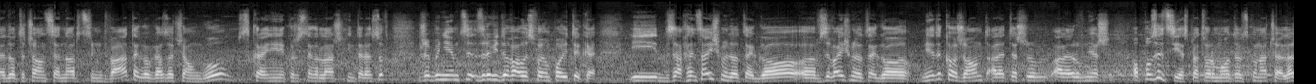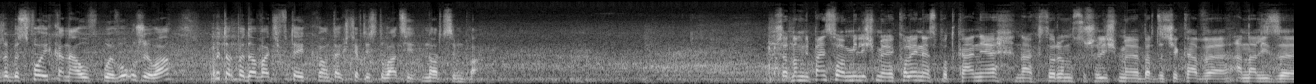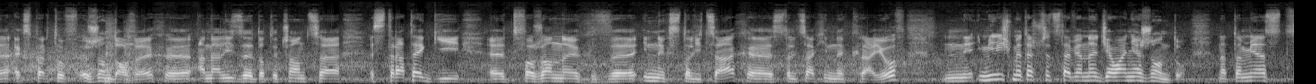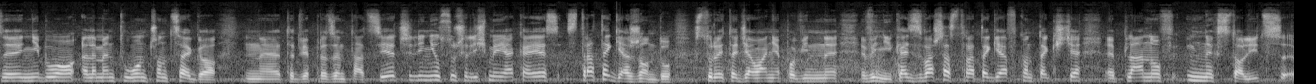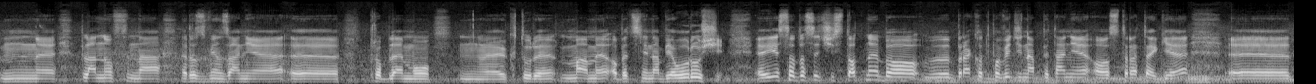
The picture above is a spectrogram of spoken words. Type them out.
dotyczące Nord Stream 2, tego gazociągu, skrajnie niekorzystnego dla naszych interesów, żeby Niemcy zrewidowały swoją politykę. I zachęcaliśmy do tego, e, wzywaliśmy do tego nie tylko rząd, ale też ale również opozycję z Platformą Obywatelską na czele, żeby swoich kanałów wpływu użyła, by torpedować w tej kontekście, w tej sytuacji Nord Stream 2. Szanowni Państwo, mieliśmy kolejne spotkanie, na którym usłyszeliśmy bardzo ciekawe analizy ekspertów rządowych, e, analizy dotyczące strategii e, tworzonych w innych stolicach, e, stolicach innych krajów Mm, i mieliśmy też przedstawione działania rządu. Natomiast nie było elementu łączącego mm, te dwie prezentacje, czyli nie usłyszeliśmy jaka jest strategia rządu, z której te działania powinny wynikać, zwłaszcza strategia w kontekście planów innych stolic, mm, planów na rozwiązanie e, problemu, mm, który mamy obecnie na Białorusi. E, Jest to dosyć istotne, bo e, brak odpowiedzi na pytanie o strategię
